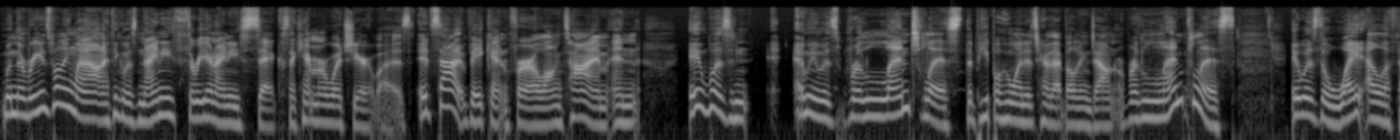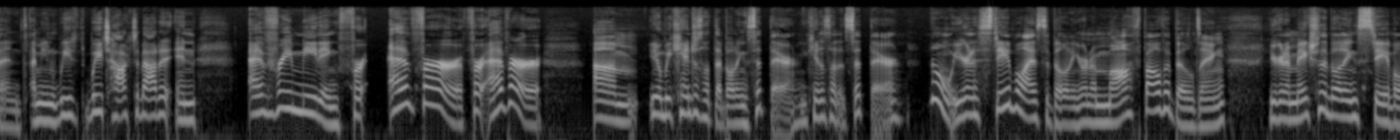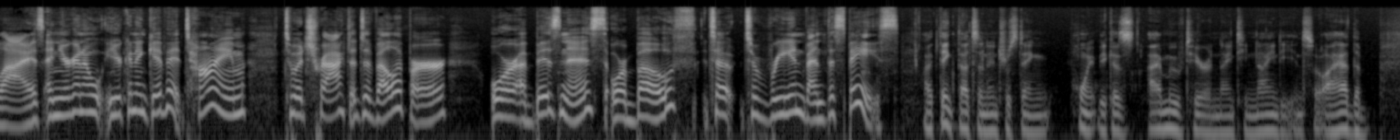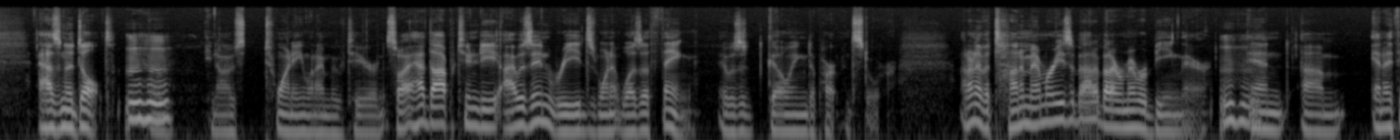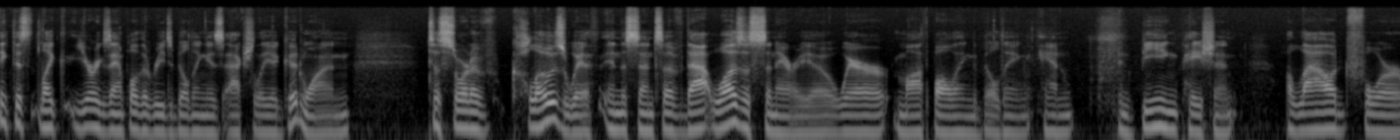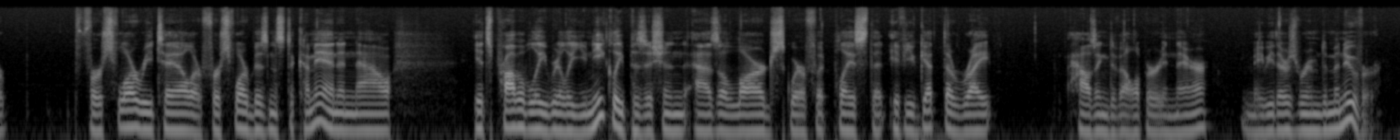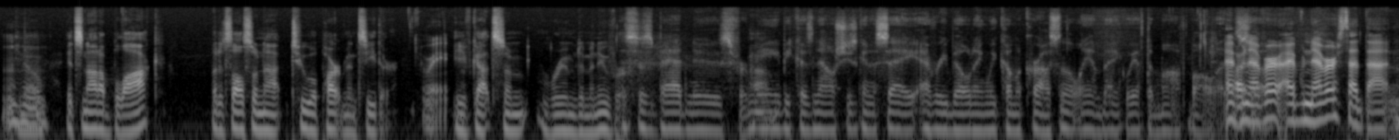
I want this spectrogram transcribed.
when the Reeds building went out. I think it was 93 or 96. I can't remember which year it was. It sat vacant for a long time, and it was. I mean, it was relentless. The people who wanted to tear that building down, relentless. It was the white elephant. I mean, we we talked about it in every meeting forever, forever. Um, you know, we can't just let that building sit there. You can't just let it sit there. No, you're going to stabilize the building. You're going to mothball the building. You're going to make sure the building's stabilized, and you're going to you're going to give it time to attract a developer or a business or both to to reinvent the space. I think that's an interesting point because I moved here in 1990, and so I had the, as an adult, Mm-hmm. um, you know, I was 20 when I moved here, and so I had the opportunity. I was in Reed's when it was a thing. It was a going department store. I don't have a ton of memories about it, but I remember being there, Mm-hmm. and um, and I think this, like your example of the Reed's building, is actually a good one to sort of close with in the sense of that was a scenario where mothballing the building and and being patient allowed for first floor retail or first floor business to come in and now it's probably really uniquely positioned as a large square foot place that if you get the right housing developer in there maybe there's room to maneuver you know mm-hmm. it's not a block but it's also not two apartments either Right. you've got some room to maneuver This is bad news for me um, because now she's going to say every building we come across in the land bank we have to mothball it. I've So- never I've never said that.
